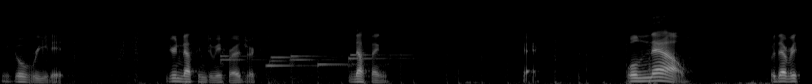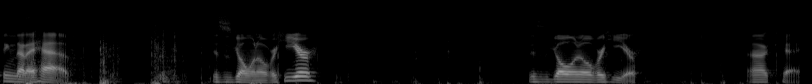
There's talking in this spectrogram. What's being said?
You go read it. You're nothing to me, Frederick. Nothing. Okay. Well, now, with everything that I have, this is going over here. This is going over here. Okay.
